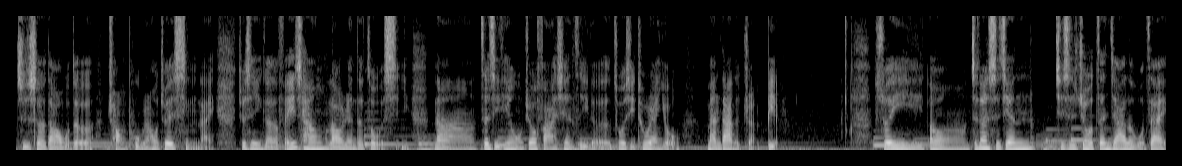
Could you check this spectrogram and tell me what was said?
直射到我的床铺，然后我就会醒来，就是一个非常老人的作息。那这几天我就发现自己的作息突然有蛮大的转变，所以，嗯，这段时间其实就增加了我在。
